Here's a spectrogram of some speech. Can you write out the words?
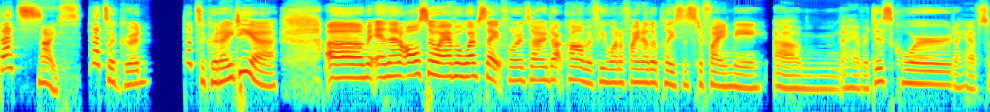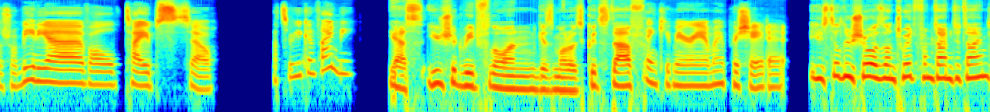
that's nice. That's a good. That's a good idea. Um, and then also, I have a website, florenceion.com, if you want to find other places to find me. Um, I have a Discord, I have social media of all types. So that's where you can find me. Yes, you should read Flo on Gizmodo's good stuff. Thank you, Miriam. I appreciate it. You still do shows on TWiT from time to time?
